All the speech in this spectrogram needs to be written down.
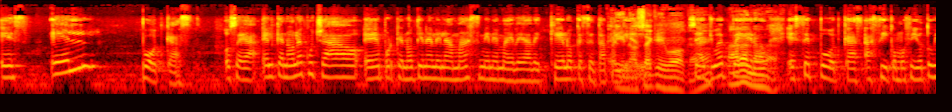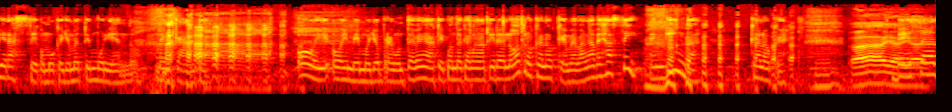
es el podcast. O sea, el que no lo ha escuchado es porque no tiene ni la más mínima idea de qué es lo que se está Y no perdiendo. se equivoca, O sea, ¿eh? yo espero ese podcast así, como si yo tuviera sed, como que yo me estoy muriendo. Me encanta. hoy, hoy mismo yo pregunté, ven aquí, ¿cuándo es que van a tirar el otro? ¿Qué es lo que? ¿Me van a dejar así, en guinda? ¿Qué es lo que? Ay, ay, ay.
